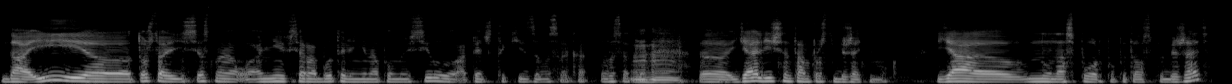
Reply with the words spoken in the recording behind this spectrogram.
да, и э, то, что, естественно, они все работали не на полную силу, опять же таки из-за высока, высоты. Мгм. Э, я лично там просто бежать не мог. Я, э, ну, на спор попытался побежать,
